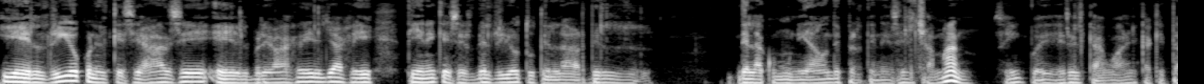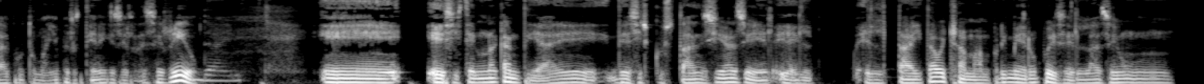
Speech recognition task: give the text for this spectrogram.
Y el río con el que se hace el brebaje del yaje tiene que ser del río tutelar del, de la comunidad donde pertenece el chamán, ¿sí? Puede ser el Caguán, el Caquetá, el Putumayo, pero tiene que ser de ese río. Eh, existen una cantidad de, de circunstancias. El, el, el taita o chamán primero, pues él hace un,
